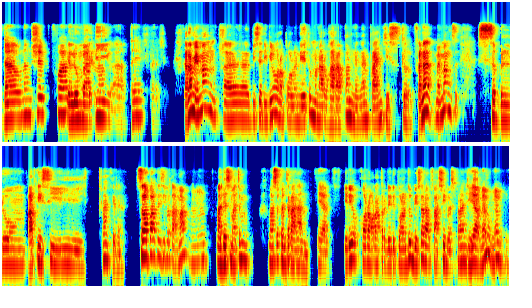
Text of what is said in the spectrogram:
Daunang ship Ke Lombardi. karena memang eh, bisa dibilang orang Polandia itu menaruh harapan dengan Prancis karena memang sebelum partisi terakhir ya? Setelah partisi pertama Hmm, ada semacam masa pencerahan ya, jadi orang-orang terdidik Polandia itu bisa fasih bahasa Prancis ya memang memang.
